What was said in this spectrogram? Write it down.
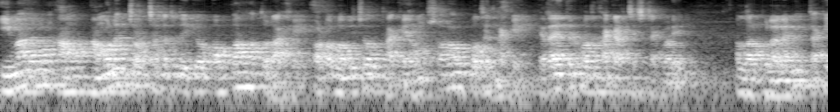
ইমান এবং আম- আমলের চর্চাটা যদি কেউ অব্যাহত রাখে, অটল অবিচল থাকে এবং সরল পথে থাকে, হেদায়তের পথে থাকার চেষ্টা করে আল্লাহ রবুল আলমী তাকে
